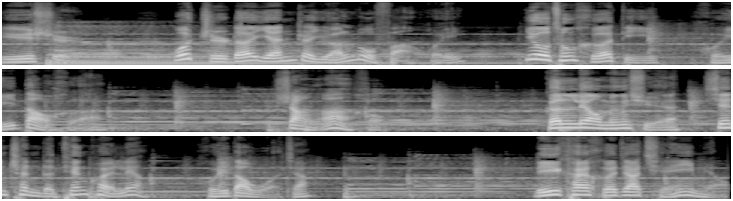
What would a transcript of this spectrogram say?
于是，我只得沿着原路返回，又从河底回到河岸。上岸后，跟廖明雪先趁着天快亮回到我家。离开何家前一秒，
